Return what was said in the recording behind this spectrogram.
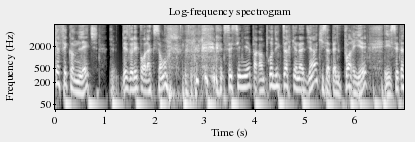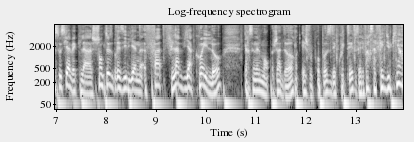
Café comme Lech. Désolé pour l'accent. c'est signé par un producteur canadien qui s'appelle Poirier et il s'est associé avec la chanteuse brésilienne Flavia Coelho. Personnellement, j'adore et je vous propose d'écouter. Vous allez voir, ça fait du bien.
